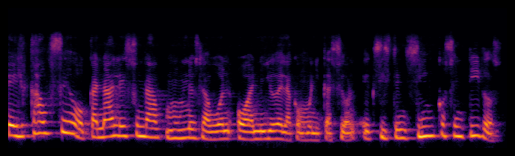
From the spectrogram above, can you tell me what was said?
El cauce o canal es un eslabón o anillo de la comunicación. Existen cinco sentidos,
